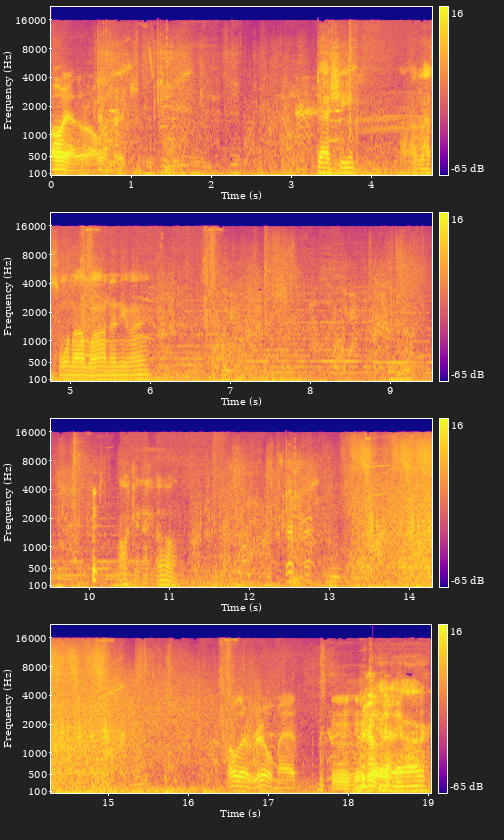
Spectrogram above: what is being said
Oh yeah, they're all enraged. Dashi. Uh, that's the one I'm on anyway. Fucking hell. Oh, they're real mad. Mhm. Yeah, they are.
